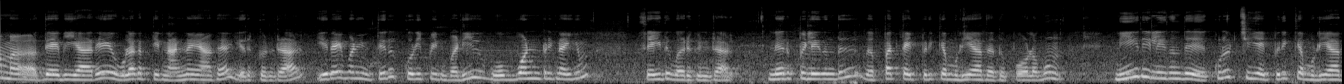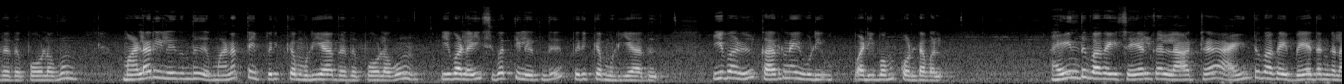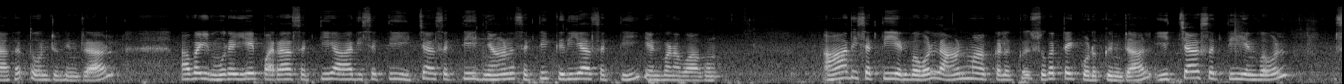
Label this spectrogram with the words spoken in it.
தேவியாரே உலகத்தின் அன்னையாக இருக்கின்றாள். இறைவனின் திருக்குறிப்பின்படி ஒவ்வொன்றினையும் செய்து வருகின்றாள். நெருப்பிலிருந்து வெப்பத்தை பிரிக்க முடியாதது போலவும் நீரிலிருந்து குளிர்ச்சியை பிரிக்க முடியாதது போலவும் மலரிலிருந்து மனத்தை பிரிக்க முடியாதது போலவும் இவளை சிவத்திலிருந்து பிரிக்க முடியாது. இவள் கருணை உடி வடிவம் கொண்டவள். ஐந்து வகை செயல்கள் ஆற்ற ஐந்து வகை பேதங்களாக தோன்றுகின்றாள். அவை முறையே பராசக்தி ஆதிசக்தி இச்சாசக்தி ஞானசக்தி கிரியாசக்தி என்பனவாகும். ஆதிசக்தி என்பவள் ஆன்மாக்களுக்கு சுகத்தை கொடுக்கின்றாள். இச்சாசக்தி என்பவள்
